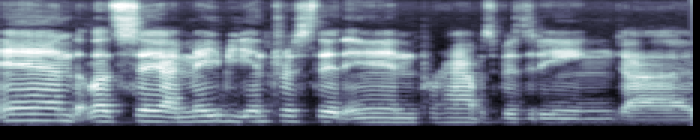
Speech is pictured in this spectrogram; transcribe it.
And let's say I may be interested in perhaps visiting uh,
